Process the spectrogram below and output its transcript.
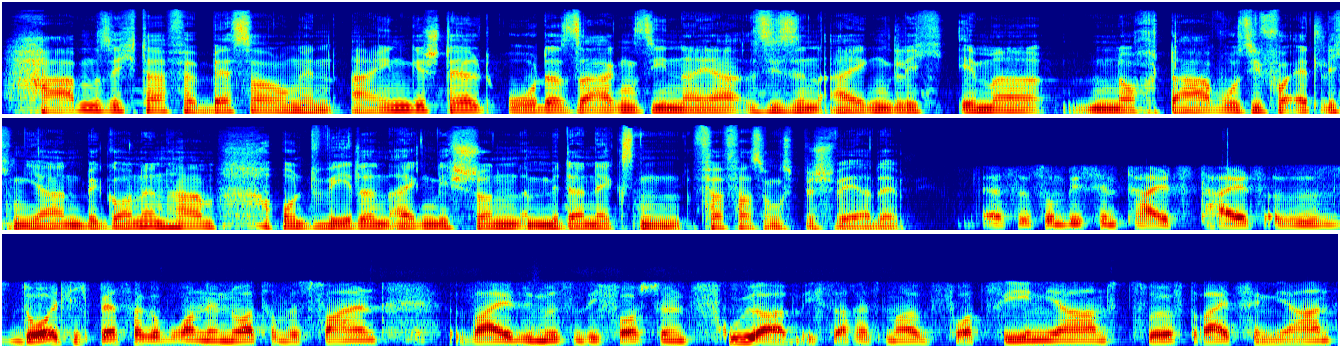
Haben sich da Verbesserungen eingestellt oder sagen Sie, naja, Sie sind eigentlich immer noch da, wo Sie vor etlichen Jahren begonnen haben und wedeln eigentlich schon mit der nächsten Verfassungsbeschwerde? Es ist so ein bisschen teils, teils. Also es ist deutlich besser geworden in Nordrhein-Westfalen, weil Sie müssen sich vorstellen, früher, ich sage jetzt mal vor zehn Jahren, zwölf, dreizehn Jahren,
